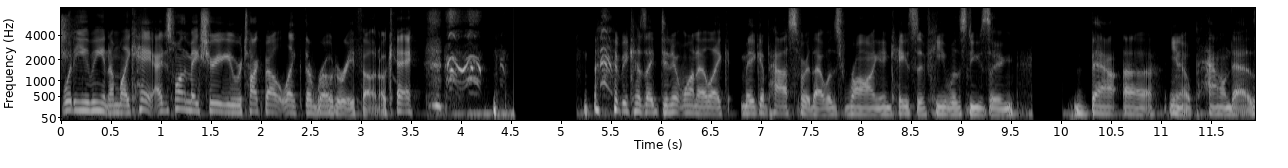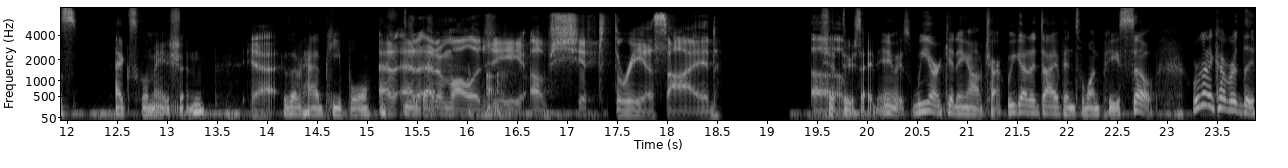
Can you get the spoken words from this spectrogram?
what do you mean i'm like hey i just want to make sure you were talking about like the rotary phone okay because i didn't want to like make a password that was wrong in case if he was using ba- uh you know pound as exclamation Yeah. because i've had people Et- et- etymology of shift three aside. Shift through side. Anyways, we are getting off track. We got to dive into One Piece. So we're going to cover the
